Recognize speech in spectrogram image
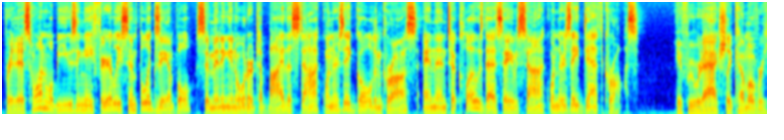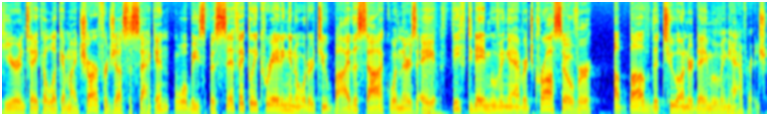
For this one, we'll be using a fairly simple example, submitting an order to buy the stock when there's a golden cross, and then to close that same stock when there's a death cross. If we were to actually come over here and take a look at my chart for just a second, we'll be specifically creating an order to buy the stock when there's a 50-day moving average crossover above the 200-day moving average.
